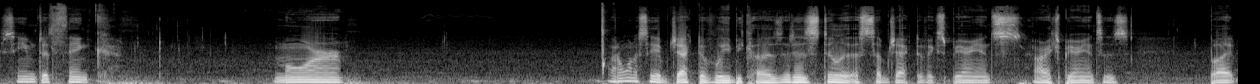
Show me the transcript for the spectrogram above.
seem to think more. I don't want to say objectively because it is still a subjective experience, our experiences, but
